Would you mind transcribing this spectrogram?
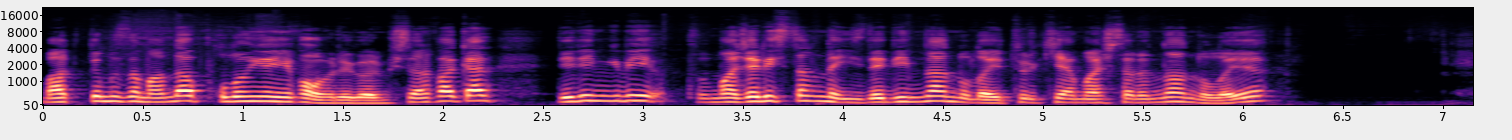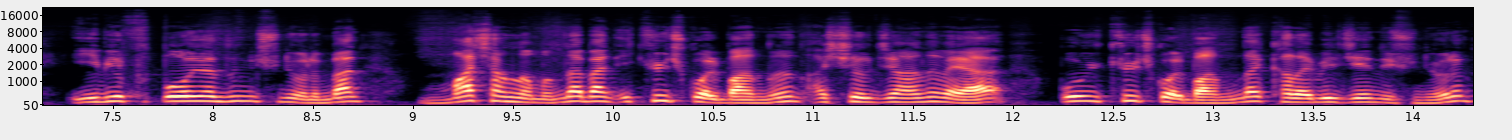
baktığımız zaman da Polonya'yı favori görmüşler. Fakat dediğim gibi Macaristan'ı da izlediğimden dolayı Türkiye maçlarından dolayı iyi bir futbol oynadığını düşünüyorum ben. Maç anlamında ben 2-3 gol bandının aşılacağını veya bu 2-3 gol bandında kalabileceğini düşünüyorum.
